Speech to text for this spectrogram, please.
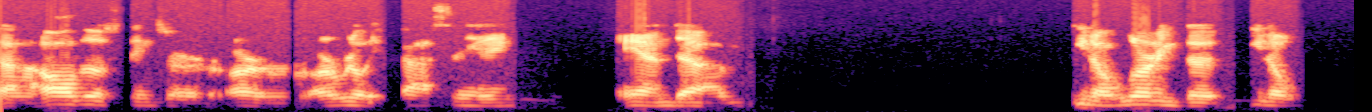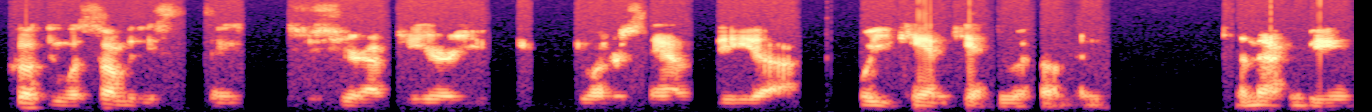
uh, all those things are, are, are really fascinating, and um, you know, learning the you know cooking with some of these things just year after year, you you understand the uh, what you can and can't do with them, and and that can be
